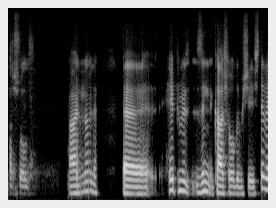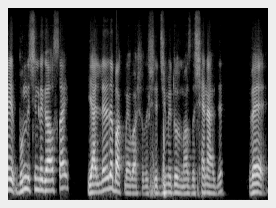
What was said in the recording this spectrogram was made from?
karşı oldu. Aynen öyle. Ee, hepimizin karşı olduğu bir şey işte ve bunun içinde Galatasaray yerlere de bakmaya başladı işte Jimmy Durmaz'dı, Şener'di ve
